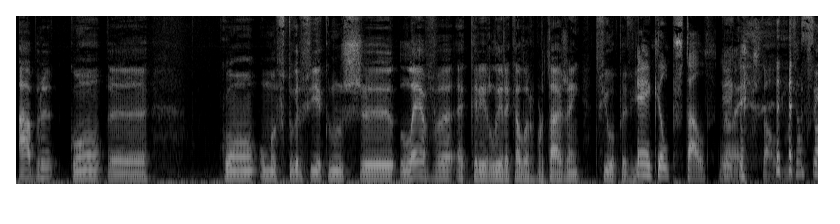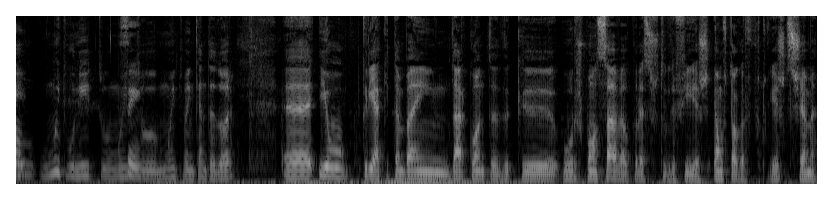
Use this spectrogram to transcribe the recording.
abre com, eh, com uma fotografia que nos eh, leva a querer ler aquela reportagem de fio a pavio. É aquele postal, não É é? aquele postal. Mas é um postal muito bonito, Sim. muito, muito encantador. Eh, eu queria aqui também dar conta de que o responsável por essas fotografias é um fotógrafo português que se chama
